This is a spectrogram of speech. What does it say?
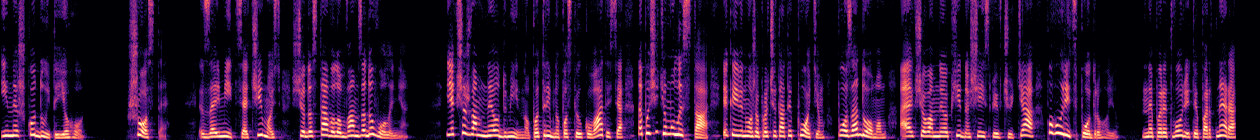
і не шкодуйте його. Шосте. Займіться чимось, що доставило б вам задоволення. Якщо ж вам неодмінно потрібно поспілкуватися, напишіть йому листа, який він може прочитати потім, поза домом. А якщо вам необхідно ще й співчуття, поговоріть з подругою. Не перетворюйте партнера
